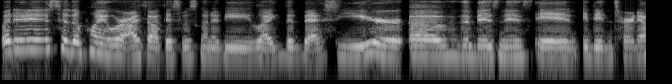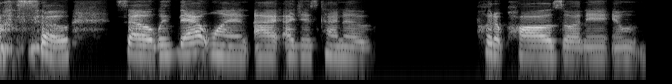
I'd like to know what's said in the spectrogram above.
but it is to the point where I thought this was going to be like the best year of the business, and it didn't turn out so. So with that one, I, I just kind of put a pause on it, and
